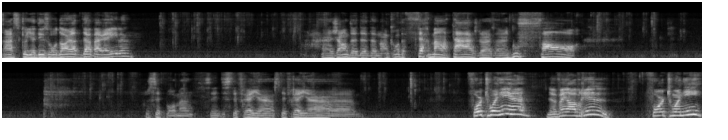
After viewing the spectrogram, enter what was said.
Ah, est-ce qu'il y a des odeurs là-dedans, pareil, là? Un genre de, de, fermentage, là, un goût fort. Je sais pas, man. C'est effrayant, c'est effrayant. Euh... 420, hein? Le 20 avril, 420,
